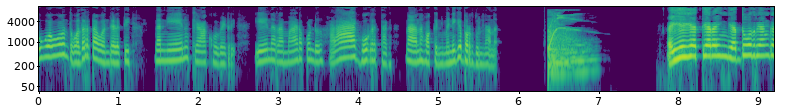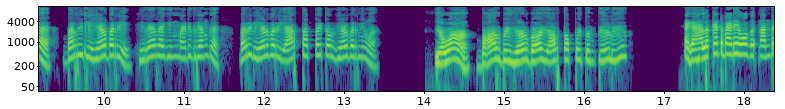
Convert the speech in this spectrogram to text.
ಅವ್ವ ಓ ಅಂತ ಒದರ್ತಾವ ಅಂತ ಹೇಳ್ತಿ. ನಾನು ಏನು ಕೇಳಕ್ ಹೋಗ್ಬೇಡ್ರಿ. ಏನಾರ ಮಾಡ್ಕೊಂಡು ಹಾಗೆ ಹೋಗಿರ್ತಾಗ ನಾನು ಹೋಗ್ತೀನಿ ಮನೆಗೆ ಬರ್ದಿಲ್ಲ ನಾನು. ಅಯ್ಯಯ್ಯ ಅತ್ಯಾರ ಹಿಂಗೆ ಎದ್ದು ಹೋದ್ರಿ ಹಂಗ? ಬರ್ರಿ ಇಲ್ಲಿ ಹೇಳ್ಬರ್ರಿ ಹಿರಿಯರಾಗಿ ಹಿಂಗೆ ಮಾಡಿದ್ರಿ ಹಂಗ? ಬರ್ರಿ ಇಲ್ಲಿ ಹೇಳ್ಬರ್ರಿ ಯಾರು ತಪ್ಪೈತೆ ಅವ್ರಿಗೆ ಹೇಳ್ಬರ್ರಿ ನೀವು? ಯವ್ವ ಬಾರ್ ಬಿ ಹೇಳ್ಬಾ ಯಾರ್ ಅಂತ ಹೇಳಿ. ಹಲಕಟ್ ಮಾಡಿ ಹೋಗ. ನಂದ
